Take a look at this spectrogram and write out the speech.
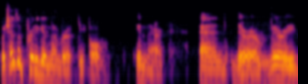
which has a pretty good number of people in there. And there are very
